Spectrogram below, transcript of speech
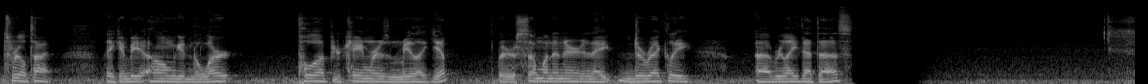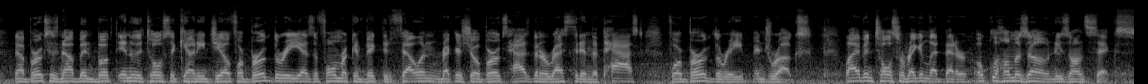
It's real time. They can be at home, get an alert, pull up your cameras and be like, yep, there's someone in there, and they directly uh, relate that to us. Now, Burks has now been booked into the Tulsa County Jail for burglary as a former convicted felon. Records show Burks has been arrested in the past for burglary and drugs. Live in Tulsa, Reagan Ledbetter, Oklahoma's own News on 6.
